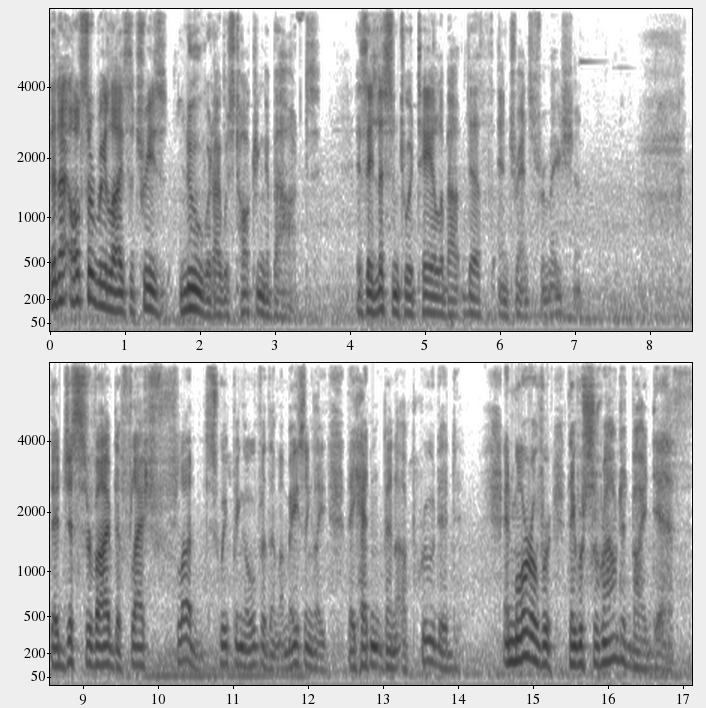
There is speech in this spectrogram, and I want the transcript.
Then I also realized the trees knew what I was talking about as they listened to a tale about death and transformation. They had just survived a flash flood sweeping over them. Amazingly, they hadn't been uprooted. And moreover, they were surrounded by death,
